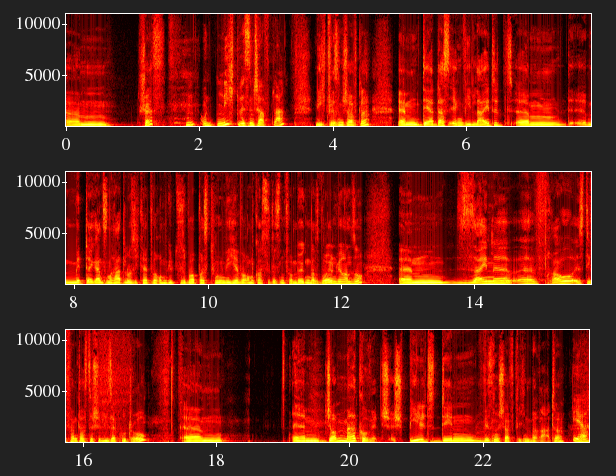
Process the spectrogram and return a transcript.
ähm, Chef, Und nicht Wissenschaftler. nicht Wissenschaftler, ähm, der das irgendwie leitet ähm, äh, mit der ganzen Ratlosigkeit, warum gibt es überhaupt, was tun wir hier, warum kostet das ein Vermögen, was wollen wir und so. Ähm, seine äh, Frau ist die fantastische Lisa Kudrow. Ähm, ähm, John Malkovich spielt den wissenschaftlichen Berater. Ja.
